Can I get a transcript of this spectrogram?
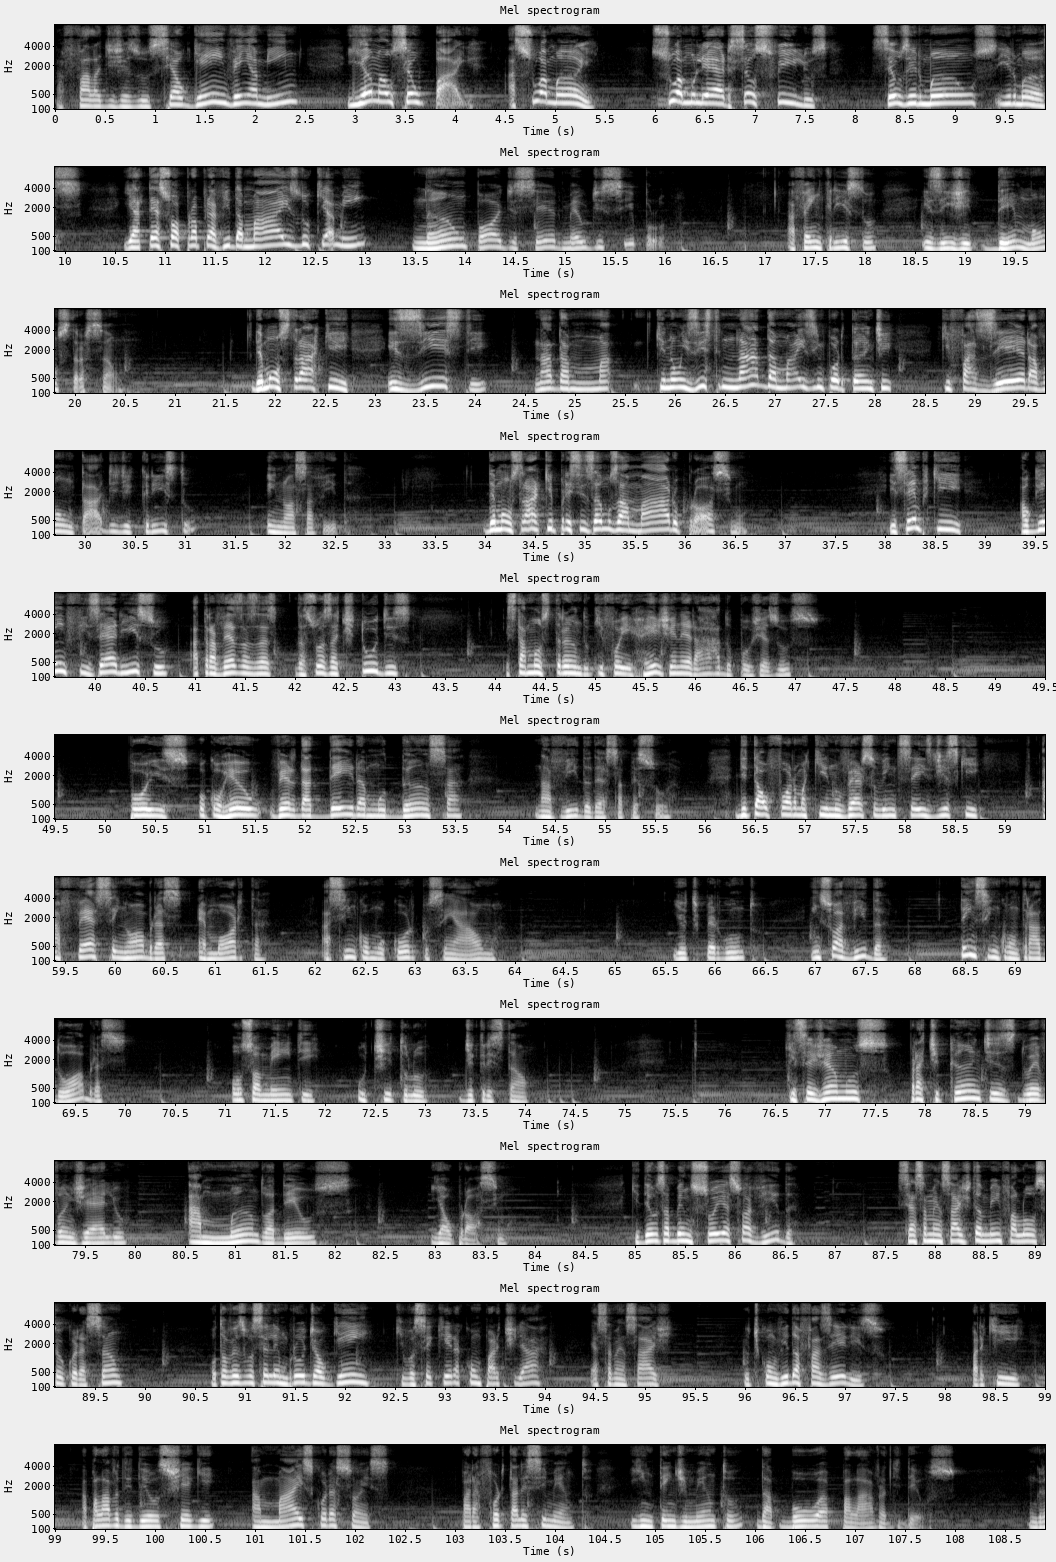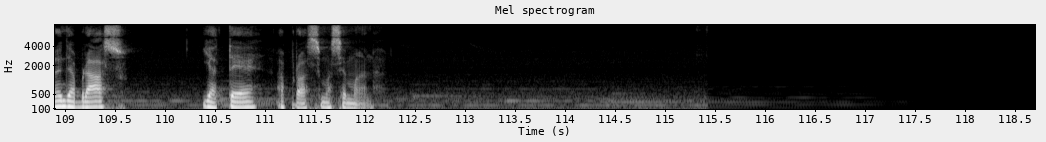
A fala de Jesus: Se alguém vem a mim e ama o seu pai, a sua mãe, sua mulher, seus filhos, seus irmãos e irmãs, e até sua própria vida mais do que a mim, não pode ser meu discípulo. A fé em Cristo exige demonstração. Demonstrar que existe nada que não existe nada mais importante que fazer a vontade de Cristo em nossa vida. Demonstrar que precisamos amar o próximo. E sempre que alguém fizer isso através das, das suas atitudes, está mostrando que foi regenerado por Jesus. Pois ocorreu verdadeira mudança na vida dessa pessoa. De tal forma que no verso 26 diz que a fé sem obras é morta, assim como o corpo sem a alma. E eu te pergunto, em sua vida, tem se encontrado obras? Ou somente o título de cristão. Que sejamos praticantes do Evangelho, amando a Deus e ao próximo. Que Deus abençoe a sua vida. Se essa mensagem também falou ao seu coração, ou talvez você lembrou de alguém que você queira compartilhar essa mensagem, eu te convido a fazer isso, para que a palavra de Deus chegue a mais corações para fortalecimento e entendimento da boa palavra de Deus. Um grande abraço e até a próxima semana.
